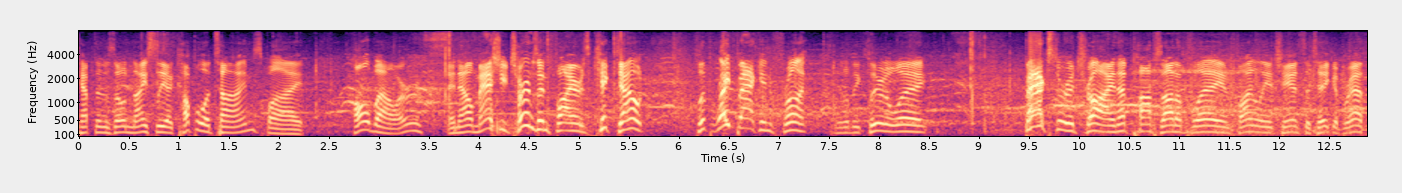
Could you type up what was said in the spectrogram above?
Kept in the zone nicely a couple of times by Hallbauer. And now Mashi turns and fires, kicked out. Flip right back in front. It'll be cleared away. Baxter a try, and that pops out of play, and finally a chance to take a breath.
